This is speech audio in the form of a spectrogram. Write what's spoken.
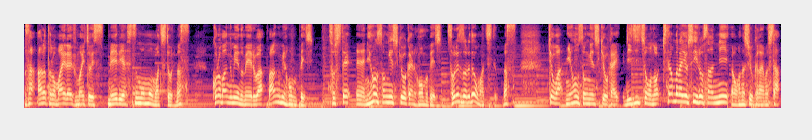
さああなたのマイライフマイチョイス。メールや質問もお待ちしておりますこの番組へのメールは番組ホームページそして、えー、日本尊厳死協会のホームページそれぞれでお待ちしております。今日は日本尊厳死協会理事長の北村義弘さんにお話を伺いました。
